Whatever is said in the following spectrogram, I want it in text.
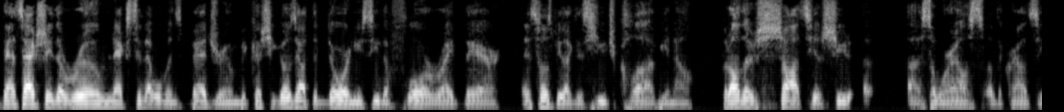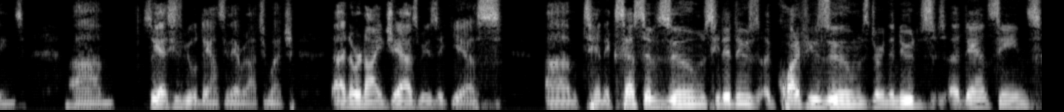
that's actually the room next to that woman's bedroom because she goes out the door and you see the floor right there and it's supposed to be like this huge club, you know. But all those shots he'll shoot uh, uh, somewhere else of the crowd scenes. Um, so yeah, sees people dancing there, but not too much. Uh, number nine, jazz music, yes. Um, Ten, excessive zooms. He did do quite a few zooms during the nude uh, dance scenes.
